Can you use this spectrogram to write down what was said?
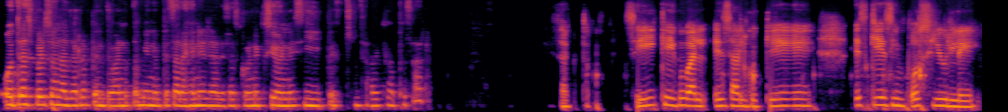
otras personas de repente van a también empezar a generar esas conexiones y pues quién sabe qué va a pasar. Exacto. Sí, que igual es algo que es que es imposible.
